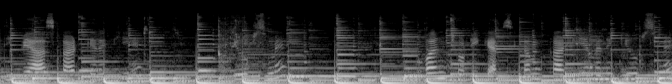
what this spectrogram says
आधी प्याज काट के रखी है क्यूब्स में। वन छोटी कैप्सिकम काटी है मैंने क्यूब्स में।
